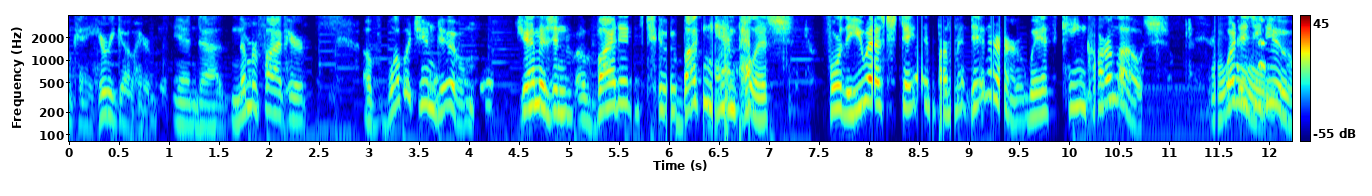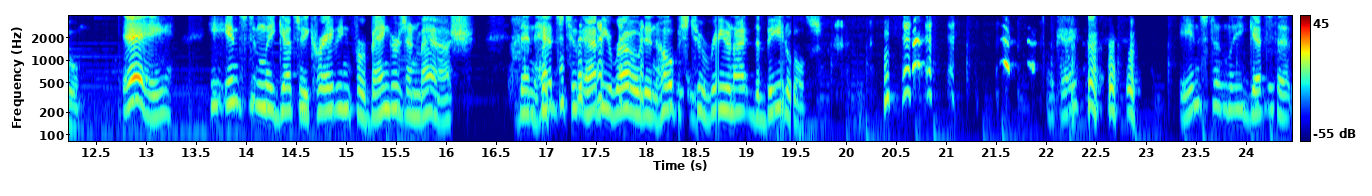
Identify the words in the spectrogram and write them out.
Okay. Here we go. Here and uh, number five here of what would Jim do? Jim is invited to Buckingham Palace for the U.S. State Department dinner with King Carlos. What does he do? A. He instantly gets a craving for bangers and mash, then heads to Abbey Road and hopes to reunite the Beatles. Okay instantly gets that.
